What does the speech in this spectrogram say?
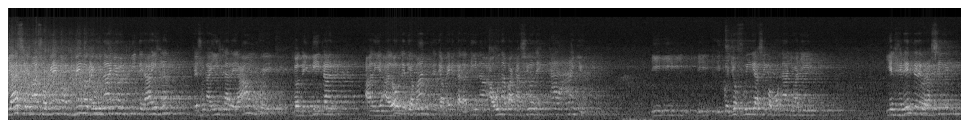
Y hace más o menos menos de un año en Peter Island, que es una isla de Amway, donde invitan a, doble diamantes de América Latina a unas vacaciones cada año. Y, pues yo fui hace como un año allí y el gerente de Brasil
